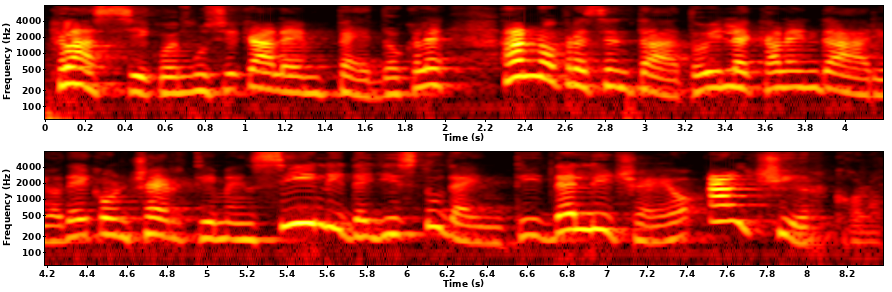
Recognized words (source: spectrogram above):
classico e musicale Empedocle, hanno presentato il calendario dei concerti mensili degli studenti del liceo al circolo.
